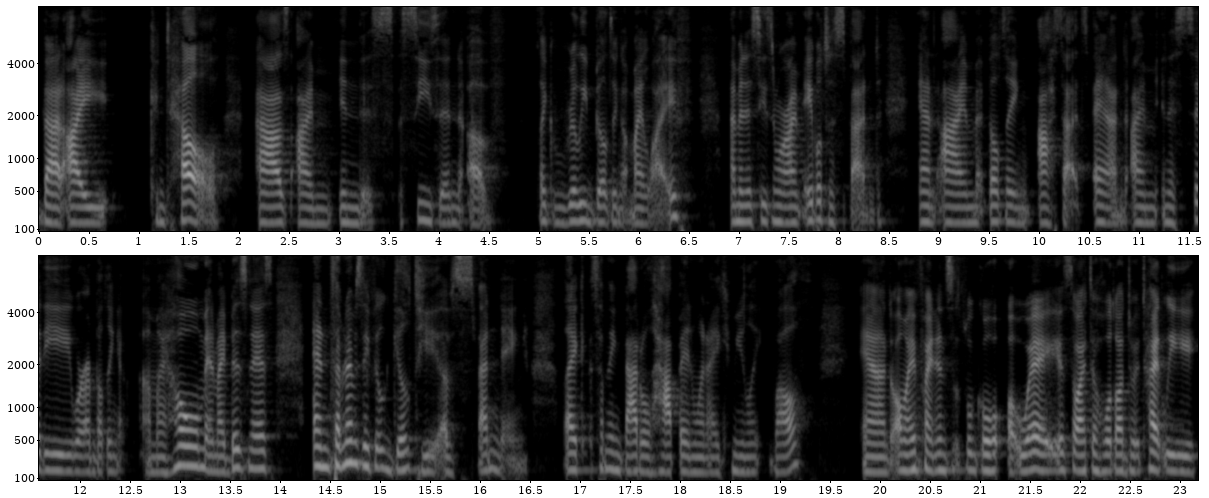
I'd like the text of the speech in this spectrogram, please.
that I can tell as I'm in this season of like really building up my life I'm in a season where I'm able to spend and I'm building assets and I'm in a city where I'm building uh, my home and my business. And sometimes I feel guilty of spending. Like something bad will happen when I accumulate wealth and all my finances will go away. So I had to hold on to it tightly.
